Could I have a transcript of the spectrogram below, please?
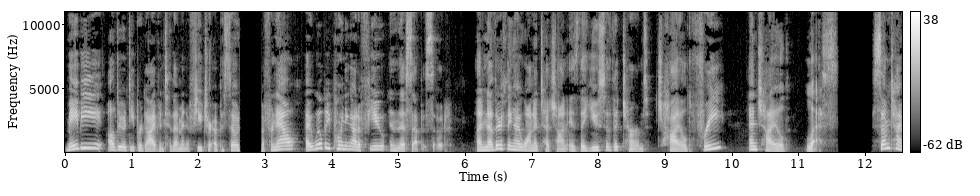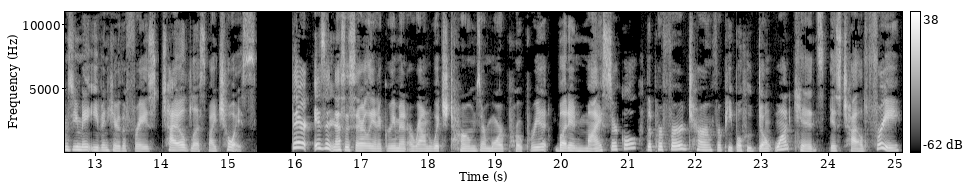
Maybe I'll do a deeper dive into them in a future episode, but for now, I will be pointing out a few in this episode. Another thing I want to touch on is the use of the terms child free and childless. Sometimes you may even hear the phrase childless by choice. There isn't necessarily an agreement around which terms are more appropriate, but in my circle, the preferred term for people who don't want kids is child free,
